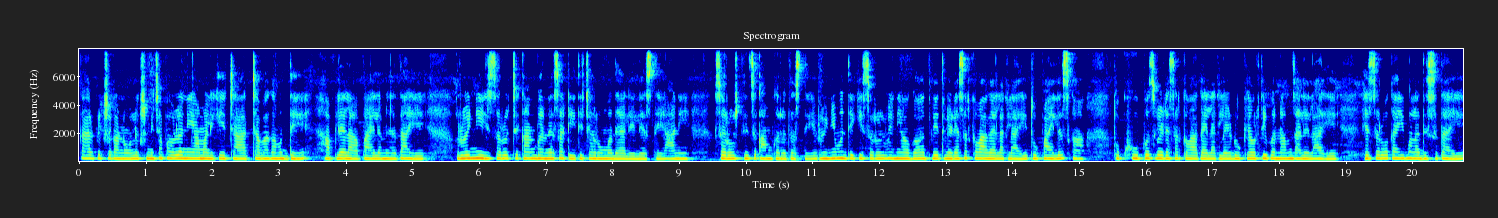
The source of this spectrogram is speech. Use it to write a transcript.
कार प्रेक्षकांनो. लक्ष्मीच्या पावलांनी या मालिकेच्या आजच्या भागामध्ये आपल्याला पाहायला मिळत आहे रोहिणी ही सरोजचे कान भरण्यासाठी तिच्या रूममध्ये आलेली असते आणि सरोज तिचं काम करत असते. रोहिणी म्हणते की सरोज बहिणी अगं अद्वैत वेड्यासारखं वागायला लागला आहे. तू पाहिलंस का? तो खूपच वेड्यासारखं वागायला लागला आहे डोक्यावरती परिणाम झालेला आहे. हे सर्व काही मला दिसत आहे.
